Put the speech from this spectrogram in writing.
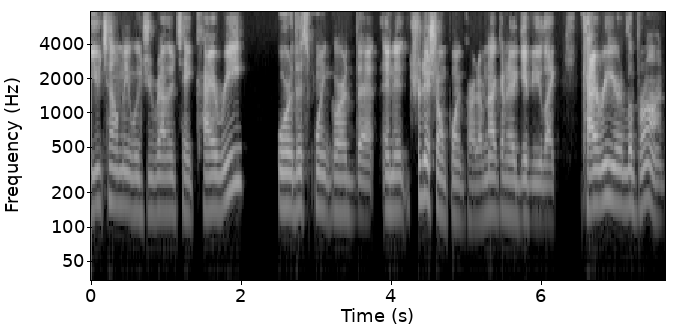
you tell me would you rather take Kyrie or this point guard that, and a traditional point guard? I'm not going to give you like Kyrie or LeBron,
